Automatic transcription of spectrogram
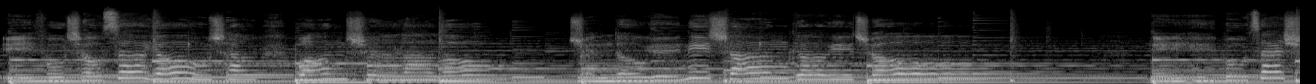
一幅秋色悠长，往事拉拢，全都与你相隔已久。你已不再是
